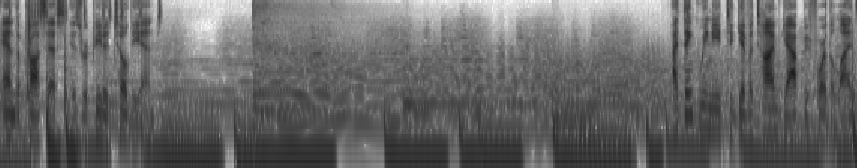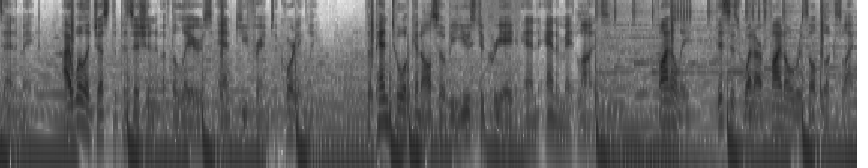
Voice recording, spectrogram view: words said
and the process is repeated till the end. I think we need to give a time gap before the lines animate. I will adjust the position of the layers and keyframes accordingly. The pen tool can also be used to create and animate lines. Finally, this is what our final result looks like.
